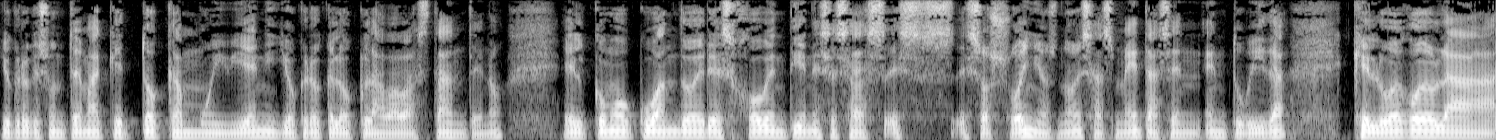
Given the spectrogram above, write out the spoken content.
Yo creo que es un tema que toca muy bien y yo creo que lo clava bastante, ¿no? El cómo cuando eres joven tienes esas, es- esos sueños, ¿no? Esas metas en, en tu vida que luego la,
